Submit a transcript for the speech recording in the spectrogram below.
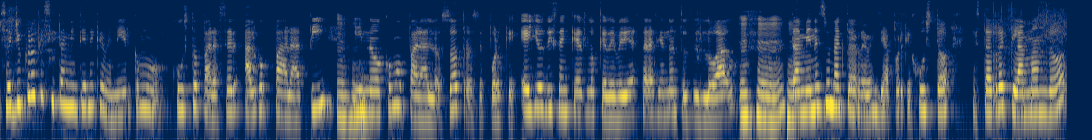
o sea, yo creo que sí también tiene que venir como justo para hacer algo para ti y Ujú. no como para los otros, porque ellos dicen que es lo que debería estar haciendo, entonces lo hago. Ujú. También es un acto de rebeldía porque justo estás reclamando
